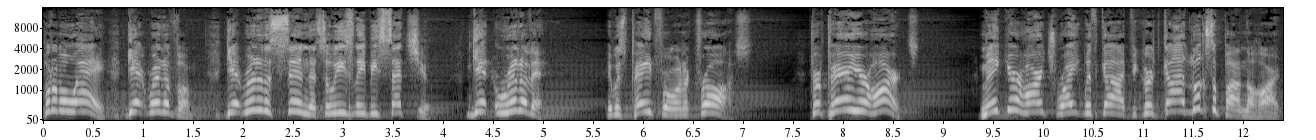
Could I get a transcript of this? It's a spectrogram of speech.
Put them away. Get rid of them. Get rid of the sin that so easily besets you. Get rid of it. It was paid for on a cross. Prepare your hearts. Make your hearts right with God because God looks upon the heart.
